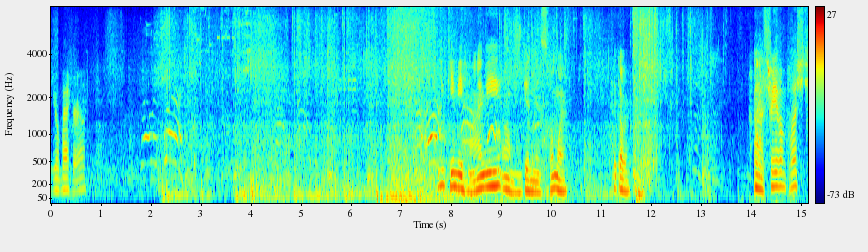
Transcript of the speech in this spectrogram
You go back around. You came behind me. Oh my goodness. One more. Take cover. Uh, three of them pushed.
